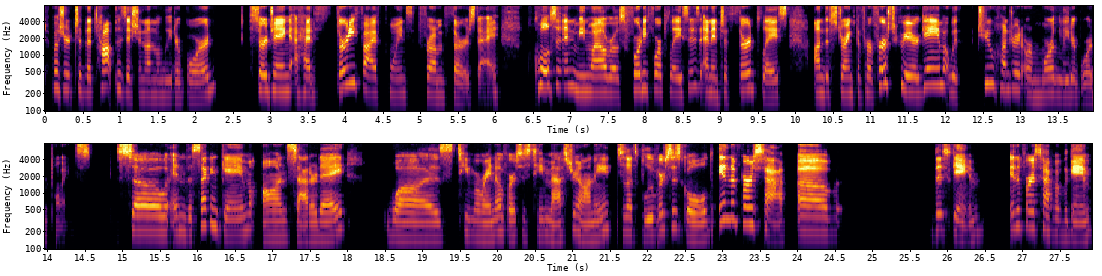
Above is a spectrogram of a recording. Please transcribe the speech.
to push her to the top position on the leaderboard, surging ahead 35 points from Thursday. Colson, meanwhile, rose 44 places and into third place on the strength of her first career game with 200 or more leaderboard points. So in the second game on Saturday was Team Moreno versus Team Mastroianni. So that's blue versus gold. In the first half of this game, in the first half of the game,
